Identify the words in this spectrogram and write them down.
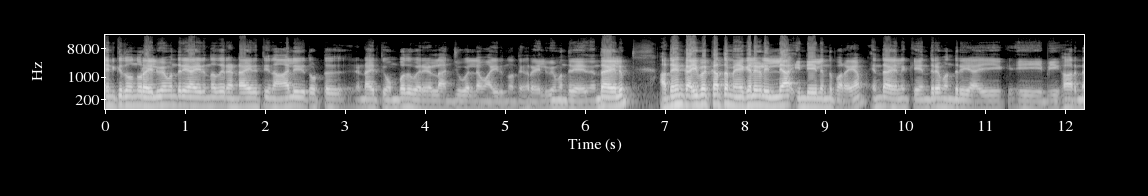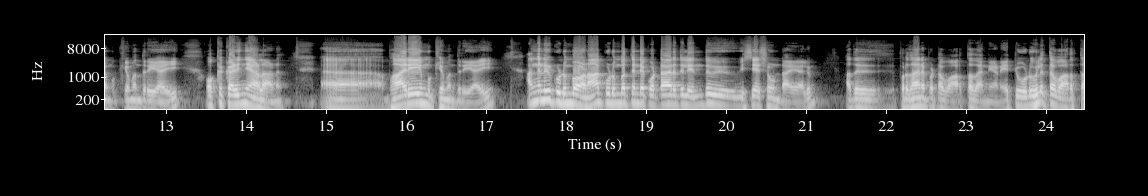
എനിക്ക് തോന്നുന്നു റെയിൽവേ മന്ത്രിയായിരുന്നത് രണ്ടായിരത്തി നാല് തൊട്ട് രണ്ടായിരത്തി ഒമ്പത് വരെയുള്ള അഞ്ചു കൊല്ലമായിരുന്നു അദ്ദേഹം റെയിൽവേ മന്ത്രിയായിരുന്നു എന്തായാലും അദ്ദേഹം കൈവെക്കാത്ത മേഖലകളില്ല ഇന്ത്യയിലെന്ന് പറയാം. എന്തായാലും കേന്ദ്രമന്ത്രിയായി ഈ ബീഹാറിന്റെ മുഖ്യമന്ത്രിയായി ഒക്കെ കഴിഞ്ഞ ആളാണ്. ഭാര്യയും മുഖ്യമന്ത്രിയായി. അങ്ങനെ ഒരു കുടുംബമാണ്. ആ കുടുംബത്തിന്റെ കൊട്ടാരത്തിൽ എന്ത് വിശേഷം ഉണ്ടായാലും അത് പ്രധാനപ്പെട്ട വാർത്ത തന്നെയാണ്. ഏറ്റവും ഒടുവിലത്തെ വാർത്ത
